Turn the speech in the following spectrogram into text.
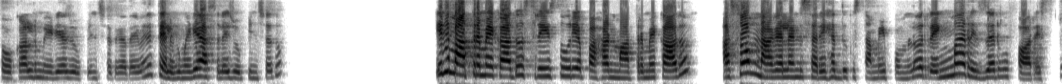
సోకాల్డ్ మీడియా చూపించదు కదా ఇవన్నీ తెలుగు మీడియా అసలే చూపించదు. ఇది మాత్రమే కాదు శ్రీ సూర్య పహాడ్ మాత్రమే కాదు అసోం నాగాలాండ్ సరిహద్దుకు సమీపంలో రెంగ్మా రిజర్వ్ ఫారెస్ట్.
